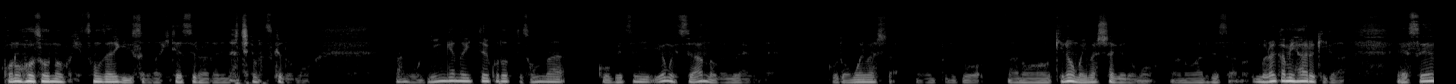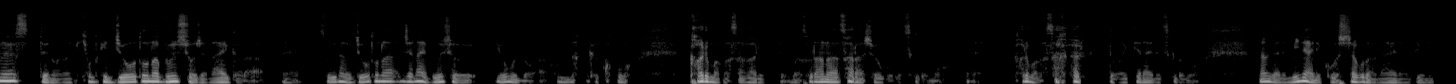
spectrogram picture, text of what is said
この放送の存在意義するのは否定するような感じになっちゃいますけども、なんか人間の言ってることってそんな、こう別に読む必要あんのかぐらいのね、こと思いました。本当にこう、あの、昨日も言いましたけども、あの、あれです、あの、村上春樹が SNS っていうのはなんか基本的に上等な文章じゃないから、ね、そういうなんか上等なじゃない文章を読むのは、なんかこう、カルマが下がるって、まあ、それはあの、サラ翔子ですけども、ね、カルマが下がるとは言ってないですけども、なんかね、見ないに越したことはないなんていうふうに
